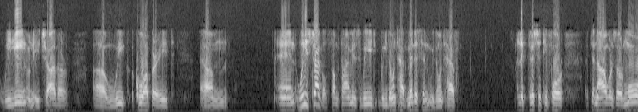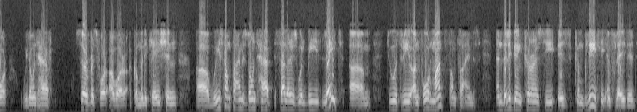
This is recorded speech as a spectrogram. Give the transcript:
we lean on each other. Uh, we cooperate. Um, and we struggle. Sometimes we we don't have medicine. We don't have electricity for 10 hours or more. We don't have service for our communication. Uh, we sometimes don't have salaries will be late, um, two, three, and four months sometimes, and the Libyan currency is completely inflated,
